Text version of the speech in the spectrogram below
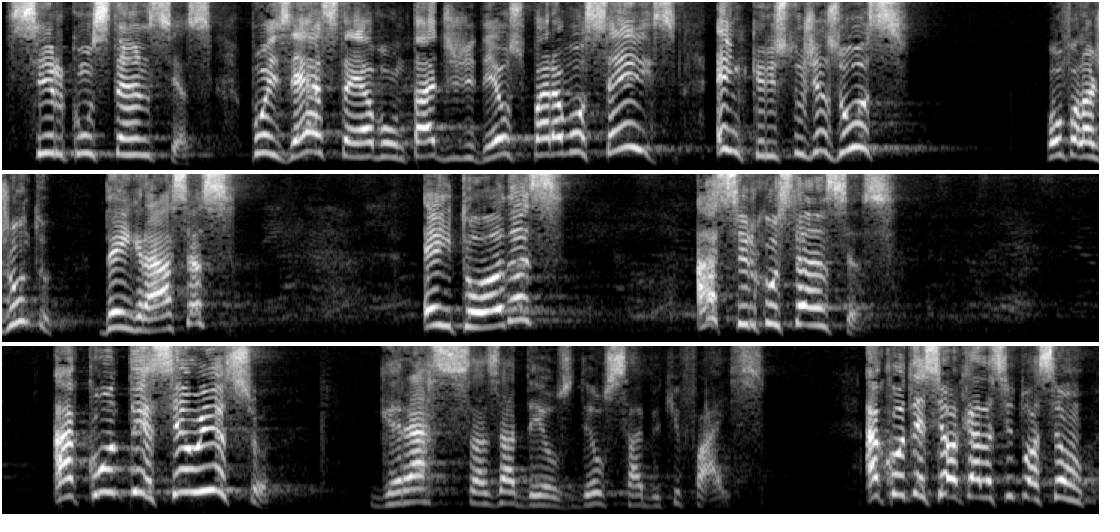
circunstâncias, pois esta é a vontade de Deus para vocês em Cristo Jesus. Vamos falar junto? Deem graças em todas as circunstâncias. Aconteceu isso. Graças a Deus, Deus sabe o que faz. Aconteceu aquela situação,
